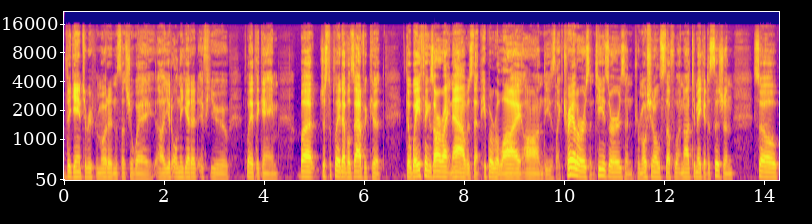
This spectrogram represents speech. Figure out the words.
the game to be promoted in such a way. Uh, you'd only get it if you played the game. But just to play devil's advocate, the way things are right now is that people rely on these like trailers and teasers and promotional stuff whatnot to make a decision. So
